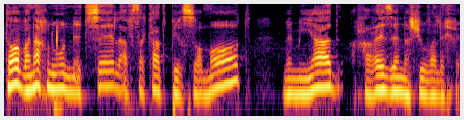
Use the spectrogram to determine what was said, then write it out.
טוב, אנחנו נצא להפסקת פרסומות, ומיד אחרי זה נשוב עליכם.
